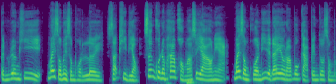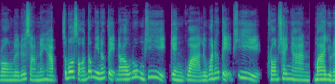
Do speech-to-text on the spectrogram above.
เป็นเรื่องที่ไม่สมเหตุสมผลเลยสัทีเดียว ซึ่งคุณภาพของมาซิยาวเนี่ยไม่สมควรที่จะได้รับโอกาสเป็นตัวสำรองเลยด้วยซ้ำนะครับสโมสรต้องมีนักเตะดาวรุ่งที่เก่งกว่า หรือว่านักเตะที่ พร้อมใช้งานมาอยู่ใน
